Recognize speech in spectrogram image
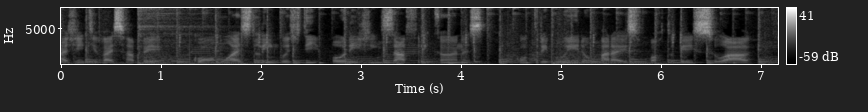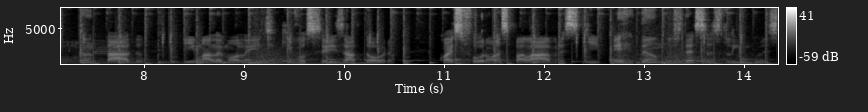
a gente vai saber como as línguas de origens africanas contribuíram para esse português suave, cantado e malemolente que vocês adoram. Quais foram as palavras que herdamos dessas línguas?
